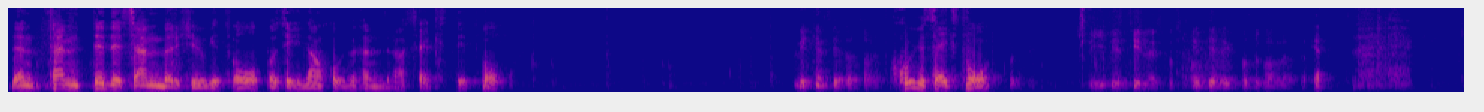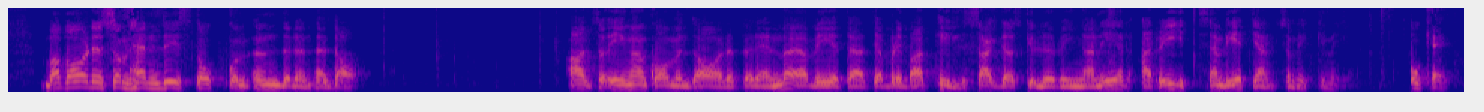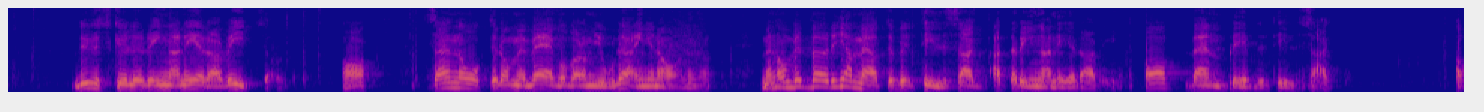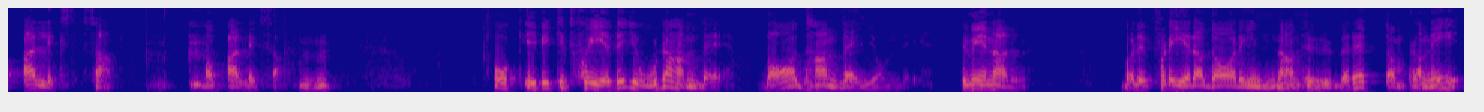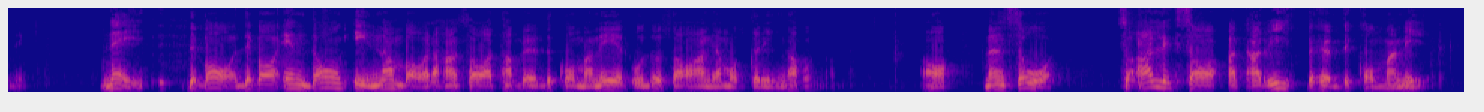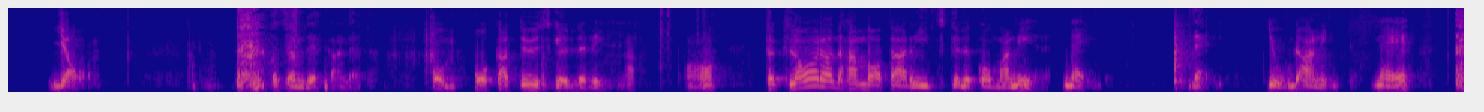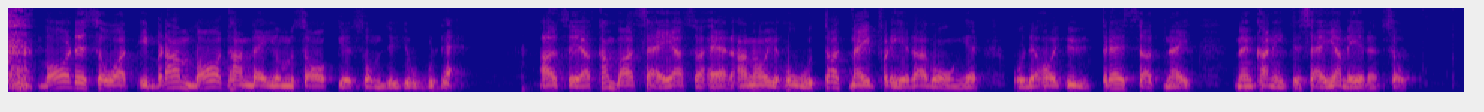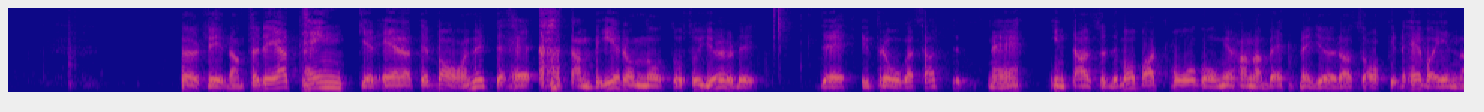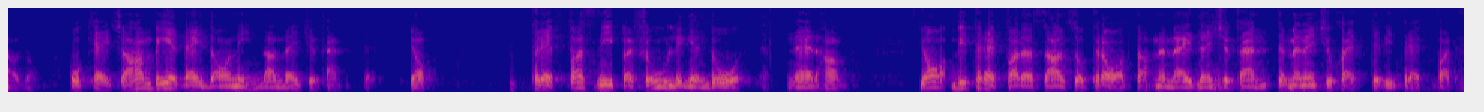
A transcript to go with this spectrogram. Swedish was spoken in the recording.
Den 5 december 22 på sidan 762. Vilken sida sa du? 762. I tilläggsprotokollet. Tilläggsprotokollet. Vad var det som hände i Stockholm under den här dagen? Alltså inga kommentarer för det enda jag vet är att jag blev bara tillsagd att jag skulle ringa ner Arit. Sen vet jag inte så mycket mer. Okej. Du skulle ringa ner Arit sa. Ja. Sen åkte de iväg och vad de gjorde har jag ingen aning om. Men om vi börjar med att du blev tillsagd att ringa ner Arit. Av vem blev du tillsagd? Av Alex Sam. Av Alex Sam. mm. Och i vilket skede gjorde han det? Bad han dig om det? Hur menar du? Var det flera dagar innan? Hur? Berätta om planering. Nej, det var, det var en dag innan bara. Han sa att han behövde komma ner och då sa han jag måste ringa honom. Ja, men så. Så Alex sa att Arit behövde komma ner. Ja. Och sen det kan läsa. Om, och att du skulle ringa. Ja. Förklarade han varför Arit skulle komma ner? Nej. Nej, gjorde han inte. Nej, var det så att ibland bad han dig om saker som du gjorde? Alltså jag kan bara säga så här, han har ju hotat mig flera gånger och det har utpressat mig men kan inte säga mer än så. Förhörsledaren, för det jag tänker är att det är vanligt det här att han ber om något och så gör det. Det ifrågasatte du? Nej, inte alls. Det var bara två gånger han har bett mig göra saker. Det här var en av dem. Okej, så han ber dig dagen innan den 25. Ja. Träffas ni personligen då när han... Ja, vi träffades alltså och pratade med mig den 25 men den 26 vi träffades.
